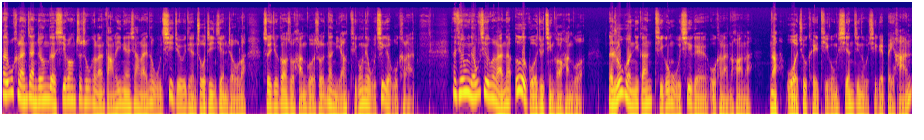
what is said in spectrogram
那乌克兰战争的西方支持乌克兰打了一年下来，那武器就有点捉襟见肘了，所以就告诉韩国说：“那你要提供点武器给乌克兰。”那提供点武器给乌克兰呢？俄国就警告韩国：“那如果你敢提供武器给乌克兰的话呢，那我就可以提供先进的武器给北韩。”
